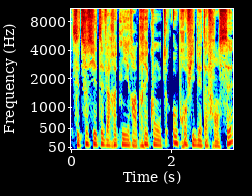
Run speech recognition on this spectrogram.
Cette société va retenir un précompte au profit de l'État français.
